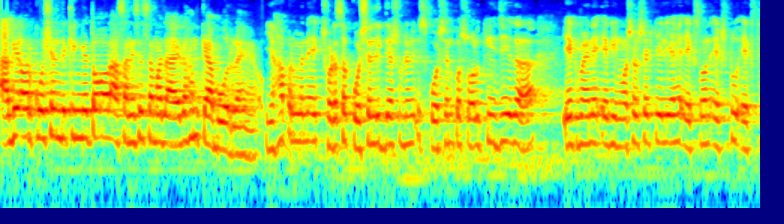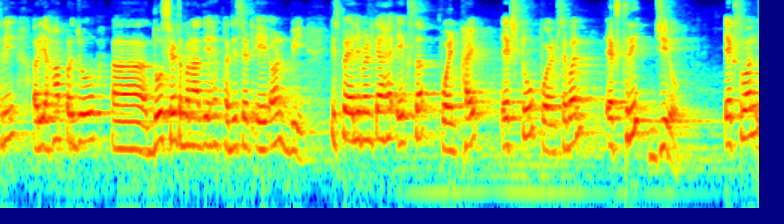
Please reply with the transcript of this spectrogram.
आगे और क्वेश्चन देखेंगे तो और आसानी से समझ आएगा हम क्या बोल रहे हैं। यहाँ पर मैंने एक छोटा सा क्वेश्चन लिख दिया स्टूडेंट इस क्वेश्चन को सॉल्व कीजिएगा। एक मैंने एक यूनिवर्सल सेट ले लिया है X one X two X three और यहाँ पर जो आ, दो सेट बना दिए हैं फजी सेट ए और बी इस पर एलिमेंट क्या है? X point five X two point seven X three zero X one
